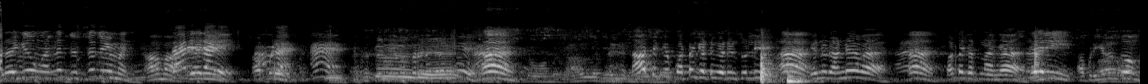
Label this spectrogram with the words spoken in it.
பிறகு உங்க அண்ணன் துஷ்ட தேவன் ஆமா. சரி அப்படி. நாட்டுக்கு பட்டம் கட்டு வேணும்னு சொல்லி. என்னோட அண்ணேவ பட்டம் கட்டினாங்க சரி அப்படி இருந்தும்.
